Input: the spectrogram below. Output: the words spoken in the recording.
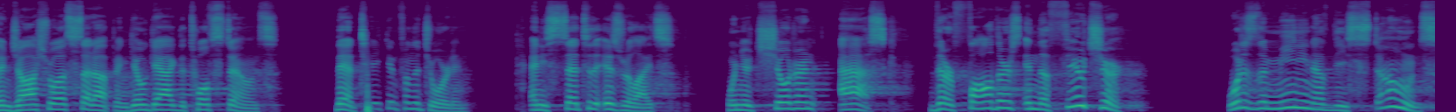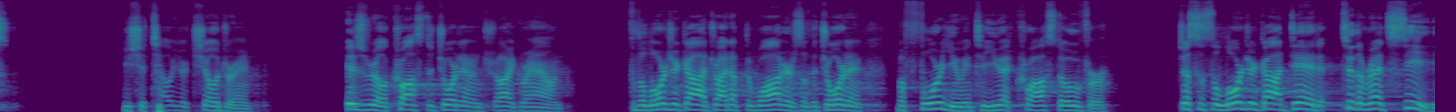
Then Joshua set up in Gilgal the 12 stones they had taken from the Jordan, and he said to the Israelites, When your children ask their fathers in the future, what is the meaning of these stones? You should tell your children Israel crossed the Jordan on dry ground. For the Lord your God dried up the waters of the Jordan before you until you had crossed over, just as the Lord your God did to the Red Sea,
